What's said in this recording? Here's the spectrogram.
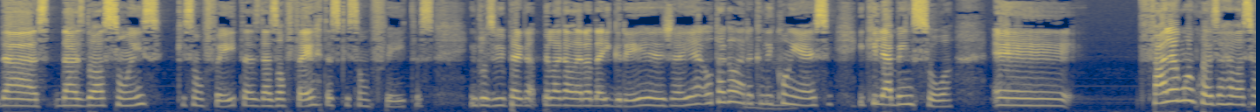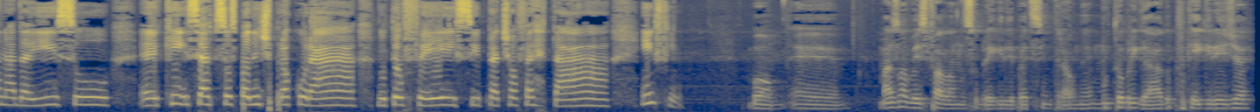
das, das doações que são feitas, das ofertas que são feitas, inclusive pega- pela galera da igreja e é outra galera que lhe conhece e que lhe abençoa. É, Fale alguma coisa relacionada a isso, é, quem, se as pessoas podem te procurar no teu Face para te ofertar, enfim. Bom, é, mais uma vez falando sobre a Igreja Batista Central, né? Muito obrigado, porque a igreja,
